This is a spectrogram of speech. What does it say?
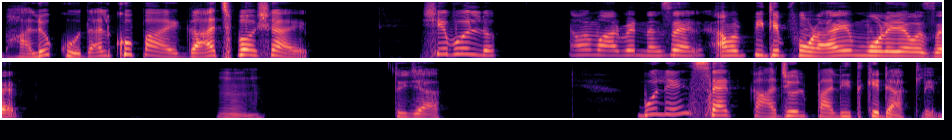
ভালো কোদাল কোপায় গাছ বসায়। সে বলল আমার মারবেন না স্যার। আমার পিঠে ফোঁড়ায় মরে যাব স্যার। হুম। তুই যা। বলে স্যার কাজল পালিতকে ডাকলেন।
